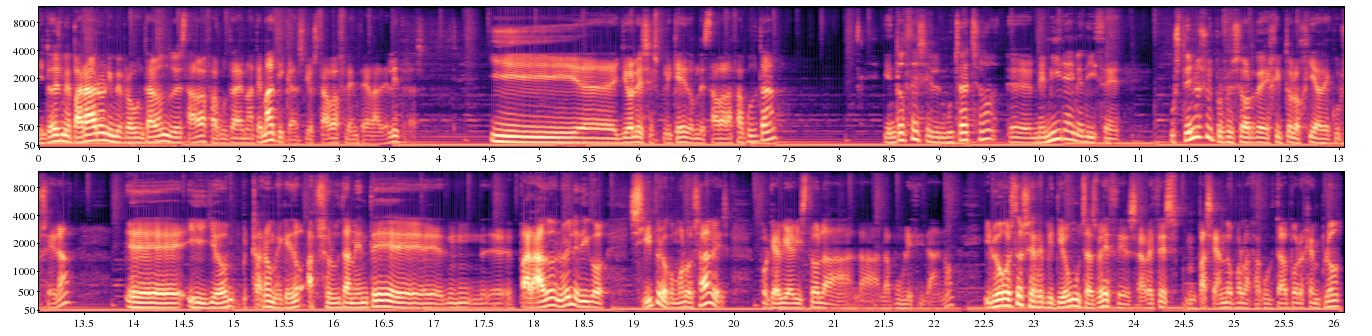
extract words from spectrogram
Y entonces me pararon y me preguntaron dónde estaba la facultad de matemáticas, yo estaba frente a la de letras. Y yo les expliqué dónde estaba la facultad y entonces el muchacho eh, me mira y me dice, ¿usted no es el profesor de egiptología de Coursera? Eh, y yo, claro, me quedo absolutamente eh, parado, ¿no? Y le digo, sí, pero ¿cómo lo sabes? Porque había visto la, publicidad, ¿no? Y luego esto se repitió muchas veces. A veces, paseando por la facultad, por ejemplo,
